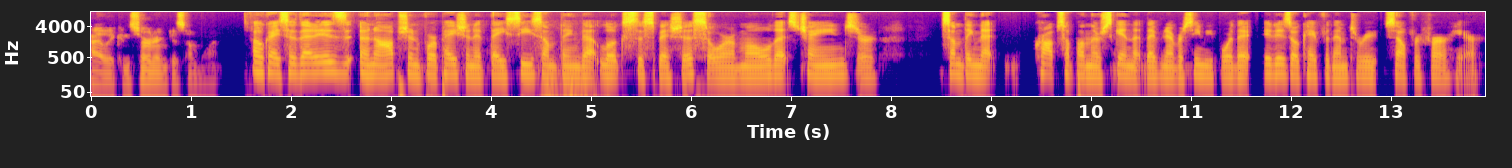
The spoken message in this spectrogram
highly concerning to someone. Okay, so that is an option for a patient if they see something that looks suspicious or a mole that's changed or something that crops up on their skin that they've never seen before that it is okay for them to re- self-refer here.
